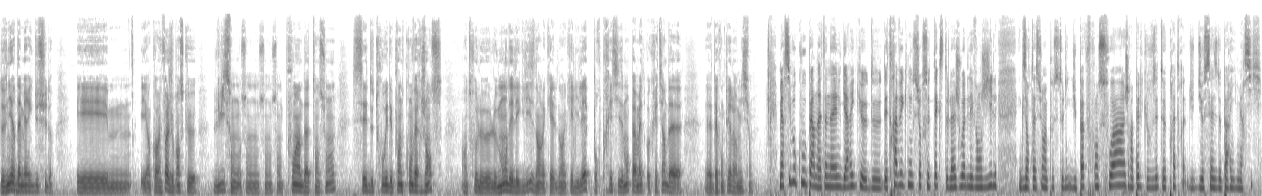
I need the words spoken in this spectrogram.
de venir d'Amérique du Sud. Et, et encore une fois, je pense que lui, son, son, son, son point d'attention, c'est de trouver des points de convergence entre le, le monde et l'Église dans lequel, dans lequel il est pour précisément permettre aux chrétiens d'accomplir leur mission. Merci beaucoup, Père Nathanaël Garrick, d'être avec nous sur ce texte La joie de l'Évangile, exhortation apostolique du pape François. Je rappelle que vous êtes prêtre du diocèse de Paris. Merci.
